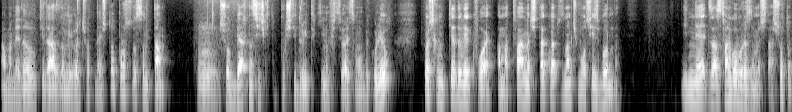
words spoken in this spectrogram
Ама не да отида аз да ми върчват нещо, а просто да съм там. М, Защото бях на всичките почти другите кинофестивали съм обиколил. Просто искам тия да видя какво е. Ама това е мечта, която знам, че може да се избъдна. И не, аз затова не го бърза за мечта, защото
